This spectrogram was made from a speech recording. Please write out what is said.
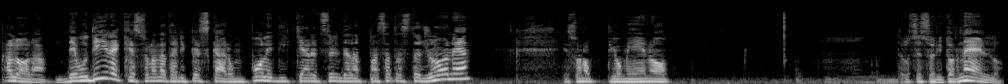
allora, devo dire che sono andato a ripescare un po' le dichiarazioni della passata stagione e sono più o meno dello stesso ritornello,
